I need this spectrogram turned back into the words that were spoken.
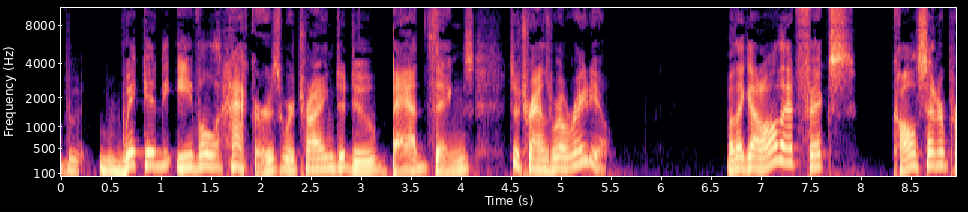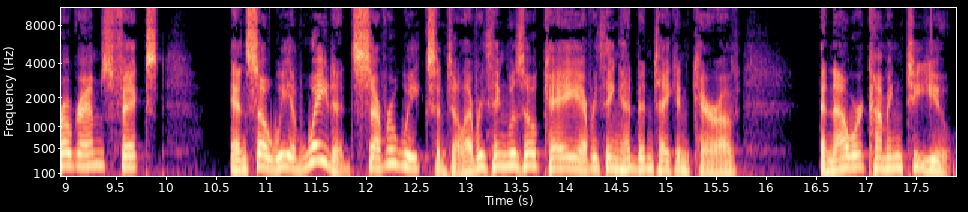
b- wicked, evil hackers were trying to do bad things to Transworld Radio. Well, they got all that fixed, call center programs fixed. And so we have waited several weeks until everything was okay, everything had been taken care of. And now we're coming to you.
